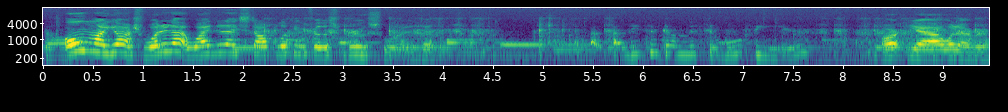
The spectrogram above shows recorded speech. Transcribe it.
Dogs? Oh my gosh, what did I? Why did I stop looking for the spruce wood? That, At- least we got Mr. Wolfie here. or yeah, whatever.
